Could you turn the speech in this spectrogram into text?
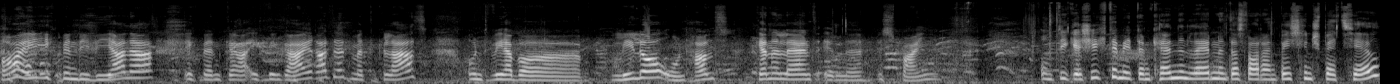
Hoi, ich bin die Diana. Ich bin, ich bin geheiratet mit Klaas und wir haben Lilo und Hans kennengelernt in äh, Spanien. Und die Geschichte mit dem Kennenlernen, das war ein bisschen speziell.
